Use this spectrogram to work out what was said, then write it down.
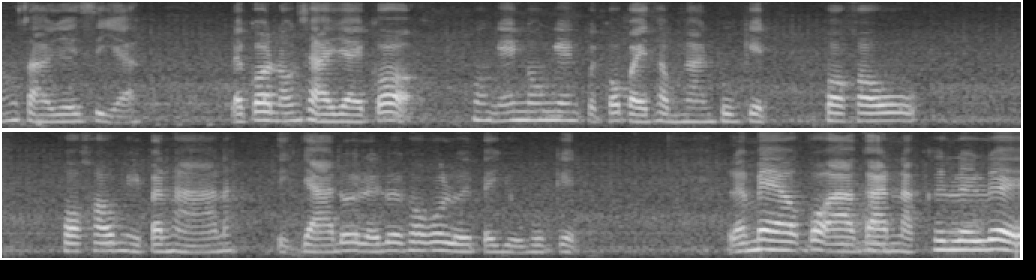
น้องสาวยายเสีย แล้วก็น้องชายยายก็งองแงงงองแงงไปก็ไปทำงานภูเก็ต พอเขาพอเขามีปัญหานะติดยาด้วยเลยด้วยเขาก็เลยไปอยู่ภูเก็ต แล้วแม่ก็อาการหนักขึ้นเรื่อย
